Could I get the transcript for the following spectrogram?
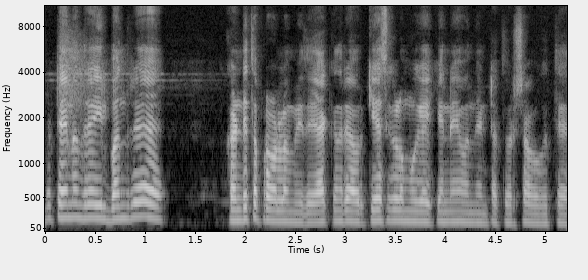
ಬಟ್ ಏನಂದರೆ ಇಲ್ಲಿ ಬಂದರೆ ಖಂಡಿತ ಪ್ರಾಬ್ಲಮ್ ಇದೆ. ಯಾಕಂದರೆ ಅವ್ರ ಕೇಸ್ಗಳು ಮುಗಿಯೋಕ್ಕೇ ಒಂದು ಎಂಟತ್ತು ವರ್ಷ ಹೋಗುತ್ತೆ.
